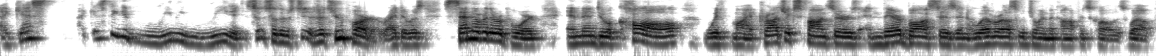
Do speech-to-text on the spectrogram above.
I guess I guess they didn't really read it. So, so there was, two, a two-parter, right? There was send over the report and then do a call with my project sponsors and their bosses and whoever else would join the conference call as well.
